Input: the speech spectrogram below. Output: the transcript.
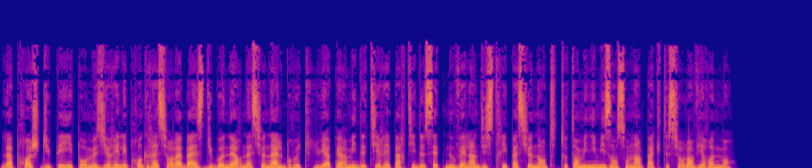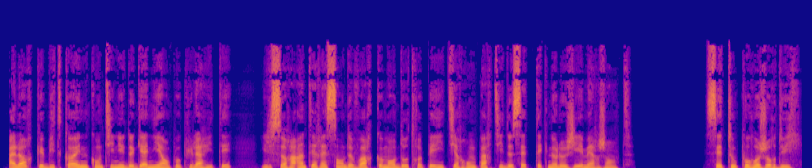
L'approche du pays pour mesurer les progrès sur la base du bonheur national brut lui a permis de tirer parti de cette nouvelle industrie passionnante tout en minimisant son impact sur l'environnement. Alors que Bitcoin continue de gagner en popularité, il sera intéressant de voir comment d'autres pays tireront parti de cette technologie émergente. C'est tout pour aujourd'hui.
